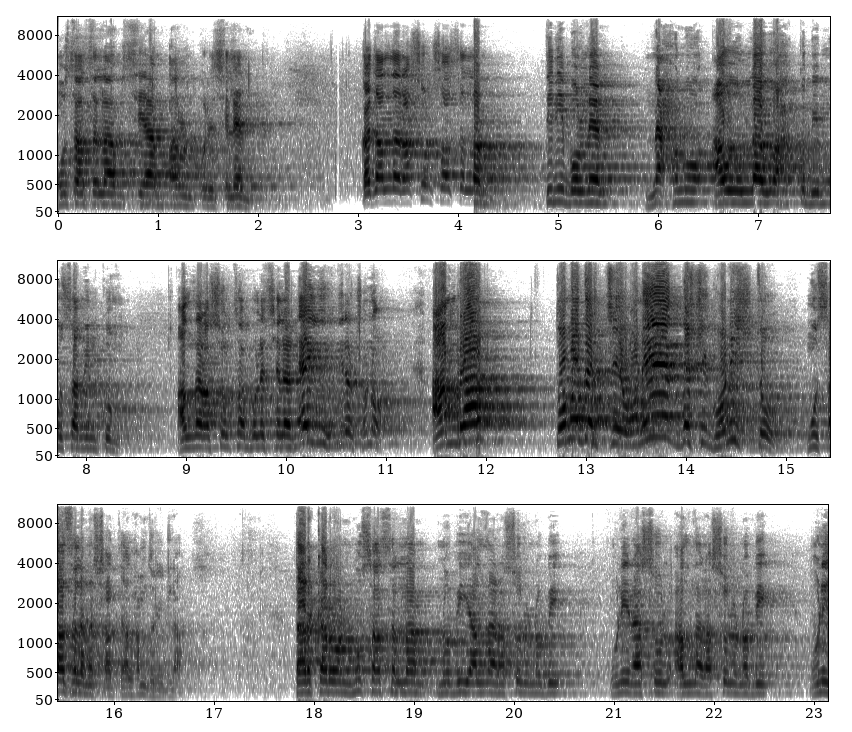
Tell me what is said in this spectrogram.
মুসা সাল্লাম সিয়াম পালন করেছিলেন। কাজ আল্লাহ রাসূল সাল্লাম তিনি বললেন, নাহনু আউল্লাহ মুসা মিনকুম। আল্লাহ রাসূল সাল্লাম বলেছিলেন, এই ইহুদিরা, শোনো, আমরা তোমাদের চেয়ে অনেক বেশি ঘনিষ্ঠ মুসা সাল্লামের সাথে, আলহামদুলিল্লাহ। তার কারণ মুসা সাল্লাম নবী, আল্লাহ রাসুল নবী, উনি রাসুল, আল্লাহ রাসুল নবী, উনি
